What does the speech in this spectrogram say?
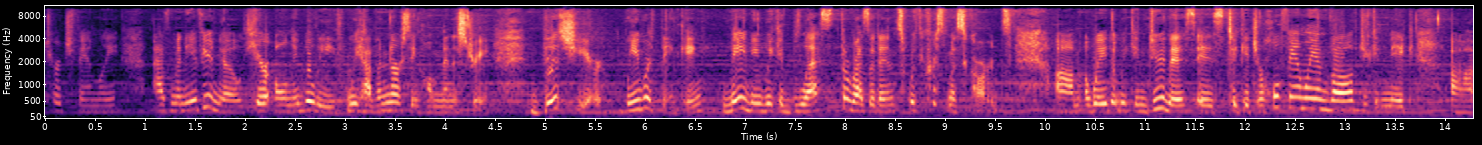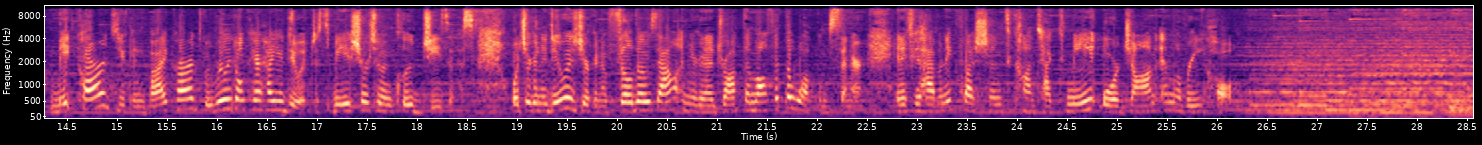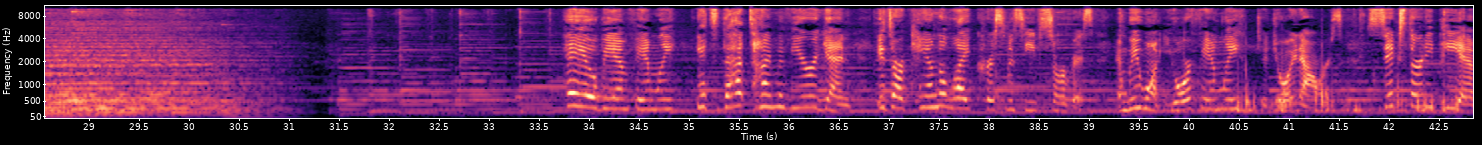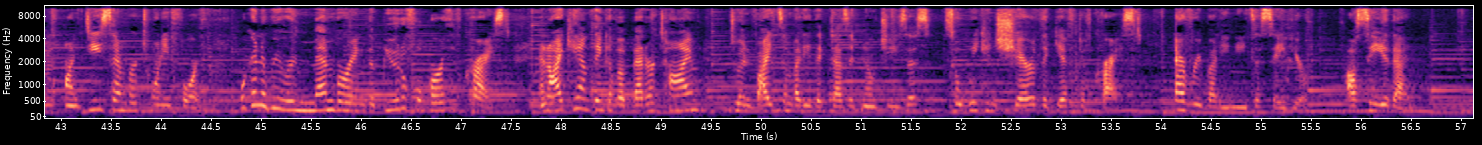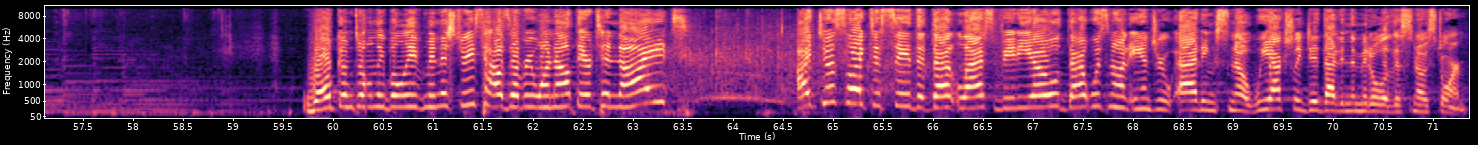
Church family. As many of you know, here Only Believe, we have a nursing home ministry. This year, we were thinking maybe we could bless the residents with Christmas cards. Um, a way that we can do this is to get your whole family involved. You can make uh, make cards, you can buy cards. We really don't care how you do it. Just be sure to include Jesus. What you're going to do is you're going to fill those out and you're going to drop them off at the Welcome Center. And if you have any questions, contact me or John and Laurie Hall. Family, it's that time of year again. It's our candlelight Christmas Eve service, and we want your family to join ours. 6:30 p.m. on December 24th. We're going to be remembering the beautiful birth of Christ, and I can't think of a better time to invite somebody that doesn't know Jesus so we can share the gift of Christ. Everybody needs a savior. I'll see you then. Welcome to Only Believe Ministries. How's everyone out there tonight? I'd just like to say that that last video, that was not Andrew adding snow. We actually did that in the middle of the snowstorm.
